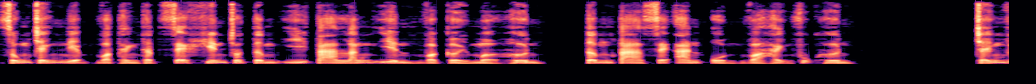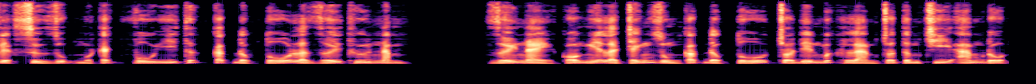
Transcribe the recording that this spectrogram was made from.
Sống chánh niệm và thành thật sẽ khiến cho tâm ý ta lắng yên và cởi mở hơn tâm ta sẽ an ổn và hạnh phúc hơn. Tránh việc sử dụng một cách vô ý thức các độc tố là giới thứ năm. Giới này có nghĩa là tránh dùng các độc tố cho đến mức làm cho tâm trí ám độn,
